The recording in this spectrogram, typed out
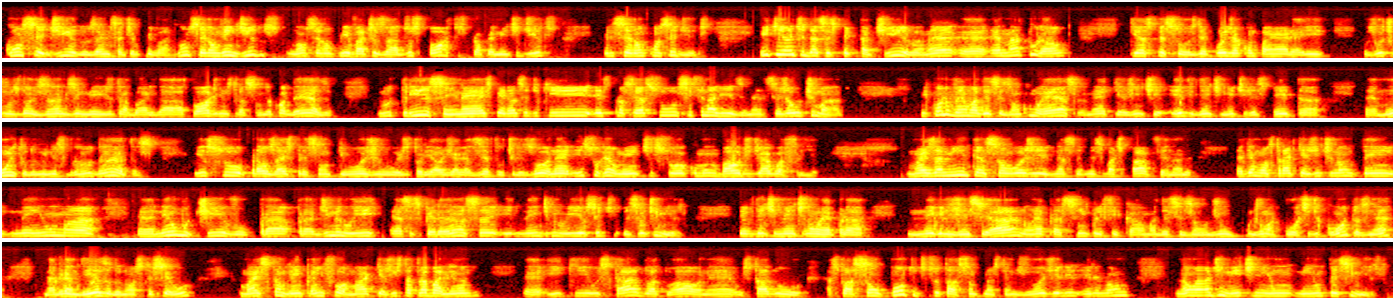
concedidos à iniciativa privada. Não serão vendidos, não serão privatizados os portos propriamente ditos, eles serão concedidos. E diante dessa expectativa, né, é, é natural que as pessoas, depois de acompanharem aí os últimos dois anos e meio de trabalho da atual administração da Codesa, nutrissem né, a esperança de que esse processo se finalize, né, seja ultimado. E quando vem uma decisão como essa, né, que a gente evidentemente respeita é, muito do ministro Bruno Dantas, isso, para usar a expressão que hoje o editorial de A Gazeta utilizou, né, isso realmente soa como um balde de água fria. Mas a minha intenção hoje, nessa, nesse bate-papo, Fernanda, é demonstrar que a gente não tem nenhuma, é, nenhum motivo para diminuir essa esperança e nem diminuir esse, otimismo. Evidentemente, não é para negligenciar, não é para simplificar uma decisão de, um, de uma corte de contas, né, da grandeza do nosso TCU, mas também para informar que a gente está trabalhando é, e que o estado atual, né, o estado, a situação, o ponto de situação que nós temos hoje, ele, ele não, não admite nenhum, nenhum pessimismo.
